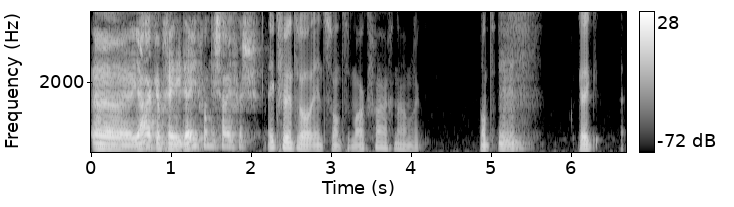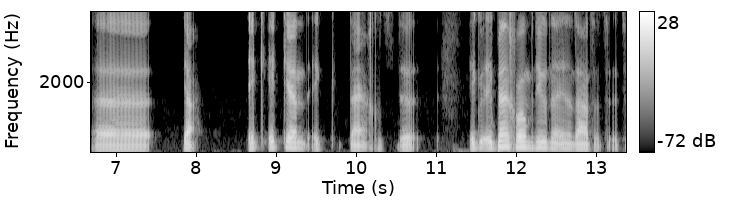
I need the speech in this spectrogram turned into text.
Uh, ja, ik heb geen idee van die cijfers. Ik vind het wel een interessante marktvraag namelijk. Want, mm kijk, uh, ja, ik, ik ken, ik, nou ja, goed, de, ik, ik ben gewoon benieuwd naar inderdaad het, het,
